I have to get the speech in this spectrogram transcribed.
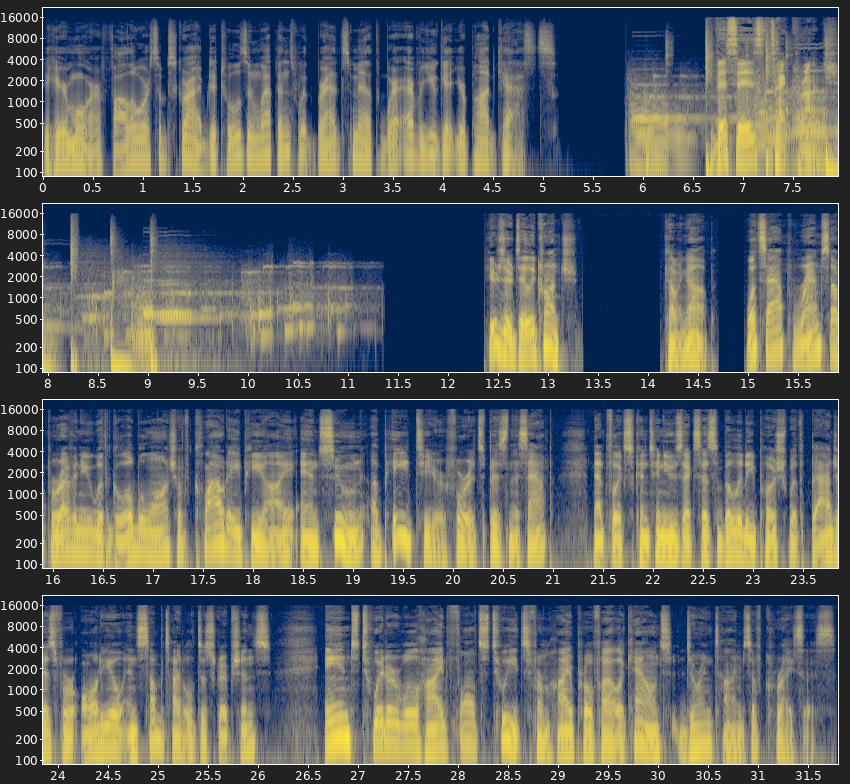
To hear more, follow or subscribe to Tools and Weapons with Brad Smith wherever you get your podcasts. This is TechCrunch. Here's your Daily Crunch. Coming up, WhatsApp ramps up revenue with global launch of Cloud API and soon a paid tier for its business app. Netflix continues accessibility push with badges for audio and subtitle descriptions. And Twitter will hide false tweets from high profile accounts during times of crisis.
